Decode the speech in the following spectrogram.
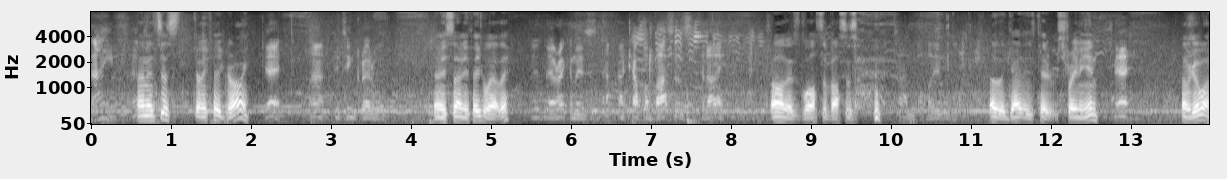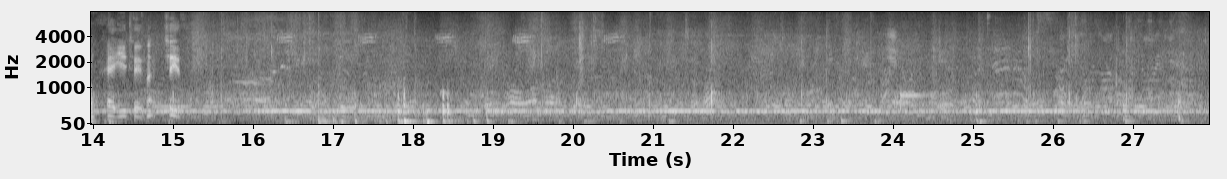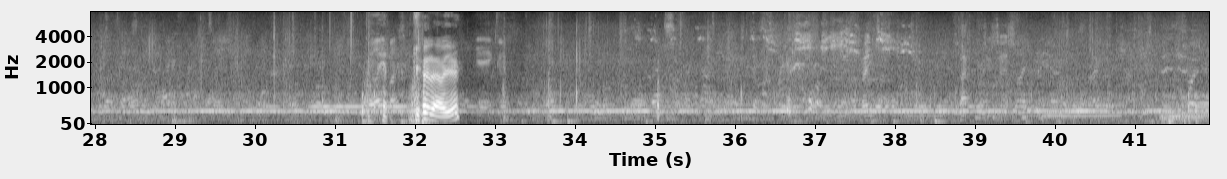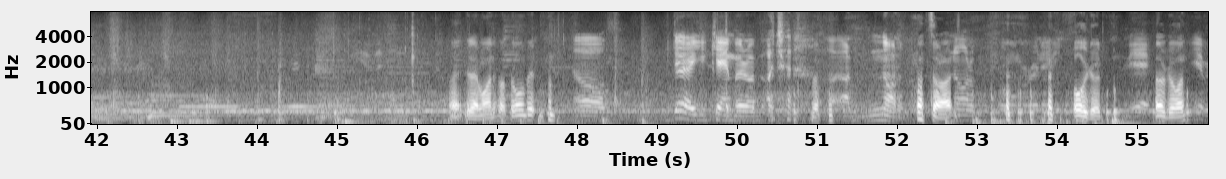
isn't it? It's insane. And it's just going to keep growing. Yeah, no, it's incredible. There's so many people out there. I reckon there's a couple of buses today. Oh, there's lots of buses. It's unbelievable. oh, the gate, they just keep streaming in. Yeah, Have a good one. yeah, you too, mate. Cheers. Good, how are you? Right, you don't mind if I film a bit? Oh, yeah, you can, but I, I'm not a, That's alright. not a performer in any. All good. Yeah. Have a good one. You have a good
